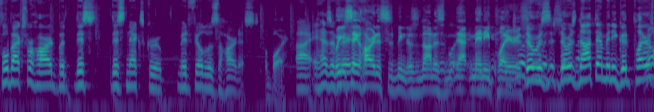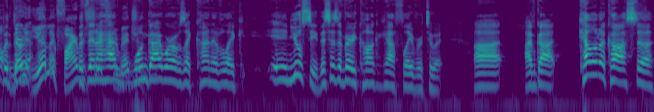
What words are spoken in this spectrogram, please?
fullbacks were hard, but this this next group, midfield, was the hardest. oh boy. Uh, it has a when you say hardest, it means there's not as that many did you- did players. there was the there was not that many good players, No, but there- then you had like five or But then I six you had mentioned. one guy where I was like kind of like, and you'll see, this has a very Concacaf flavor to it. Uh, I've got Kellen Acosta,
